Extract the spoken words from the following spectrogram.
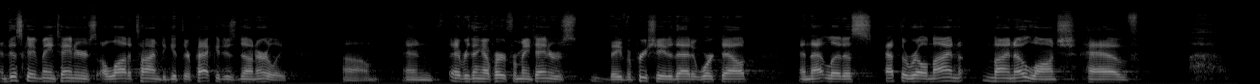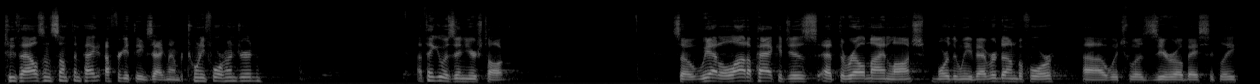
And this gave maintainers a lot of time to get their packages done early. Um, and everything I've heard from maintainers, they've appreciated that. It worked out. And that let us, at the RHEL 9.0 launch, have 2,000 something packages. I forget the exact number, 2,400? I think it was in your talk. So we had a lot of packages at the RHEL 9 launch, more than we've ever done before, uh, which was zero basically.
